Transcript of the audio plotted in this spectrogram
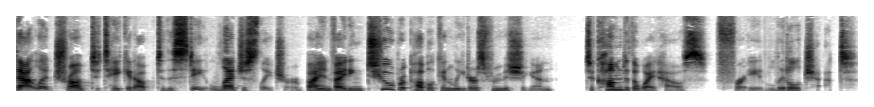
That led Trump to take it up to the state legislature by inviting two Republican leaders from Michigan to come to the White House for a little chat.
